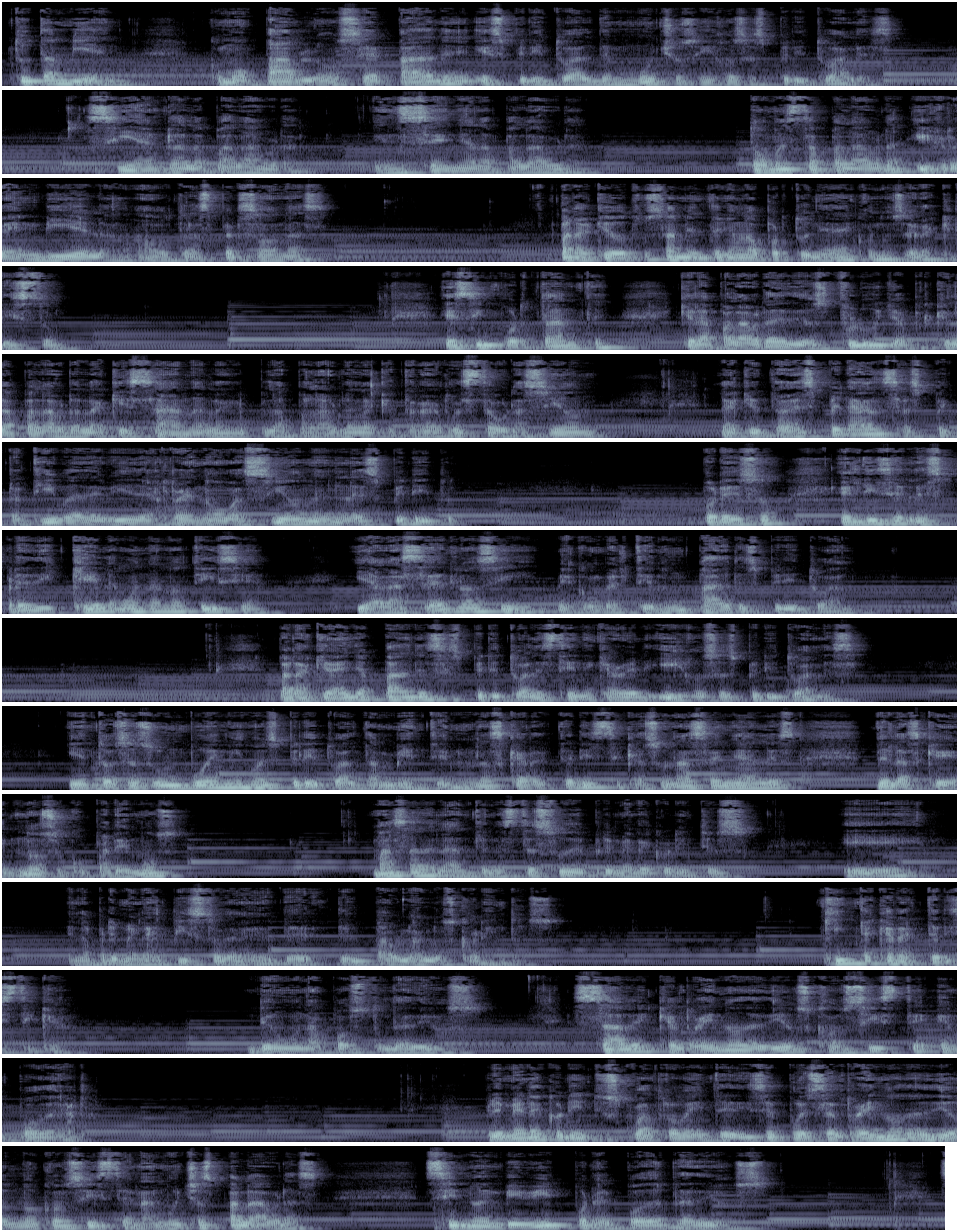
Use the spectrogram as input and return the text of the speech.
Tú también como Pablo, sé padre espiritual de muchos hijos espirituales. Siembra la palabra, enseña la palabra. Toma esta palabra y reenvíela a otras personas para que otros también tengan la oportunidad de conocer a Cristo. Es importante que la palabra de Dios fluya porque es la palabra la que sana, la, la palabra la que trae restauración, la que trae esperanza, expectativa de vida, renovación en el espíritu. Por eso Él dice, les prediqué la buena noticia y al hacerlo así me convertí en un padre espiritual. Para que haya padres espirituales tiene que haber hijos espirituales. Y entonces un buen hijo espiritual también tiene unas características, unas señales de las que nos ocuparemos más adelante en este estudio de 1 Corintios, eh, en la primera epístola del Pablo a los Corintios. Quinta característica de un apóstol de Dios. Sabe que el reino de Dios consiste en poder. 1 Corintios 4:20 dice, pues el reino de Dios no consiste en muchas palabras, sino en vivir por el poder de Dios.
